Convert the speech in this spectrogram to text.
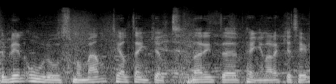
det blir en orosmoment helt enkelt när inte pengarna räcker till.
